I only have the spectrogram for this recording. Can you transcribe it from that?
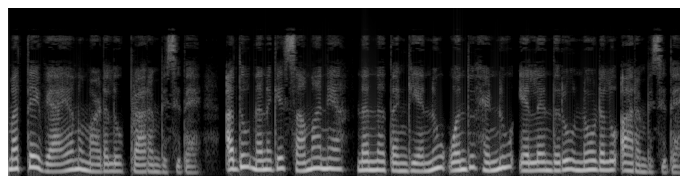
ಮತ್ತೆ ವ್ಯಾಯಾಮ ಮಾಡಲು ಪ್ರಾರಂಭಿಸಿದೆ. ಅದು ನನಗೆ ಸಾಮಾನ್ಯ ನನ್ನ ತಂಗಿಯನ್ನು ಒಂದು ಹೆಣ್ಣು ಎಲ್ಲೆಂದರೂ ನೋಡಲು ಆರಂಭಿಸಿದೆ.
